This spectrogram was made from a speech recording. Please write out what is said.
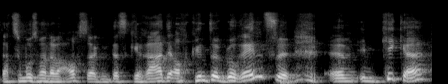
Dazu muss man aber auch sagen, dass gerade auch Günter Gorenzel ähm, im Kicker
